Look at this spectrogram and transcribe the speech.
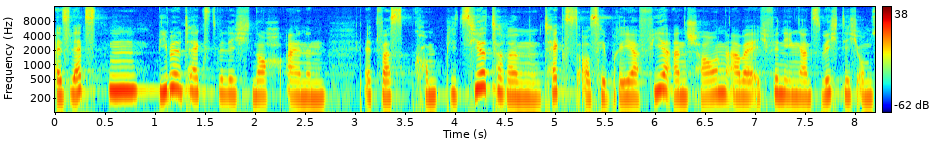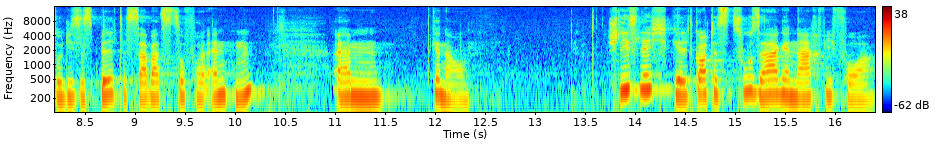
Als letzten Bibeltext will ich noch einen etwas komplizierteren Text aus Hebräer 4 anschauen, aber ich finde ihn ganz wichtig, um so dieses Bild des Sabbats zu vollenden. Ähm, genau. Schließlich gilt Gottes Zusage nach wie vor.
